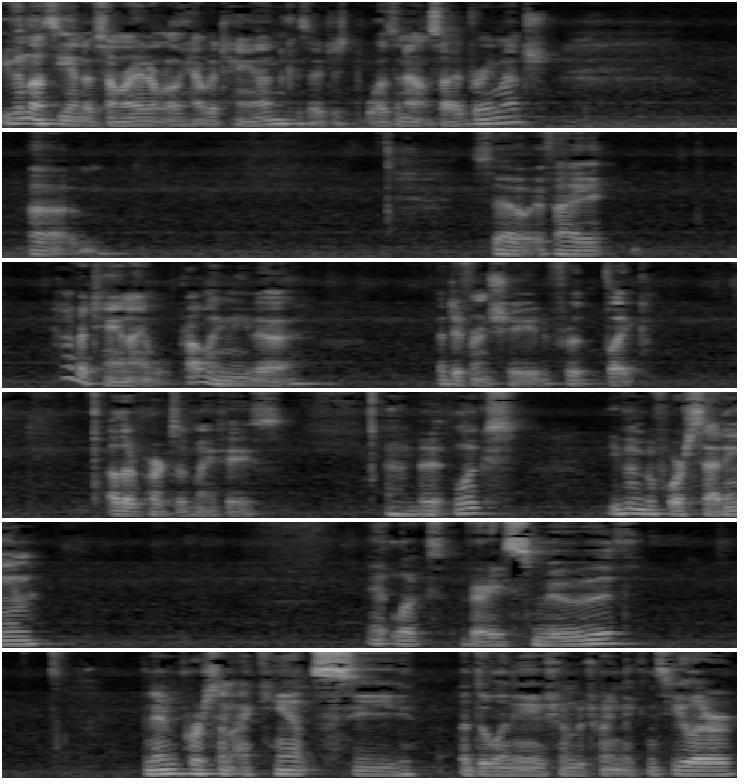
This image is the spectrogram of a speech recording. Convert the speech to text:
even though it's the end of summer, I don't really have a tan because I just wasn't outside very much. Um, so if I have a tan, I will probably need a, a different shade for like other parts of my face. Um, but it looks, even before setting, it looks very smooth. And in person, I can't see a delineation between the concealer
